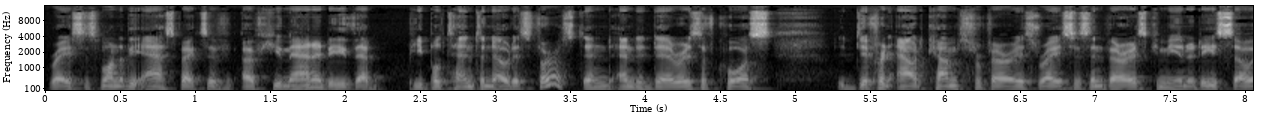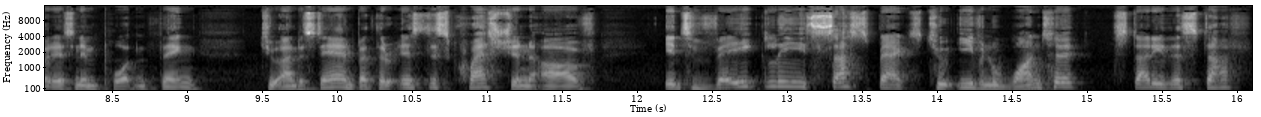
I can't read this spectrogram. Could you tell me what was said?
race is one of the aspects of, of humanity that people tend to notice first. And and there is, of course, different outcomes for various races and various communities. So it is an important thing to understand. But there is this question of it's vaguely suspect to even want to study this stuff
